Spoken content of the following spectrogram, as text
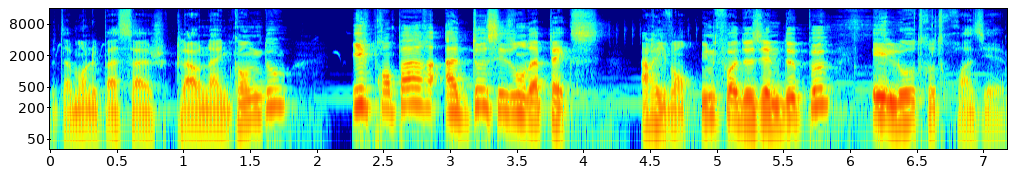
notamment le passage Cloud9 Kangdu, il prend part à deux saisons d'Apex, arrivant une fois deuxième de peu et l'autre troisième.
